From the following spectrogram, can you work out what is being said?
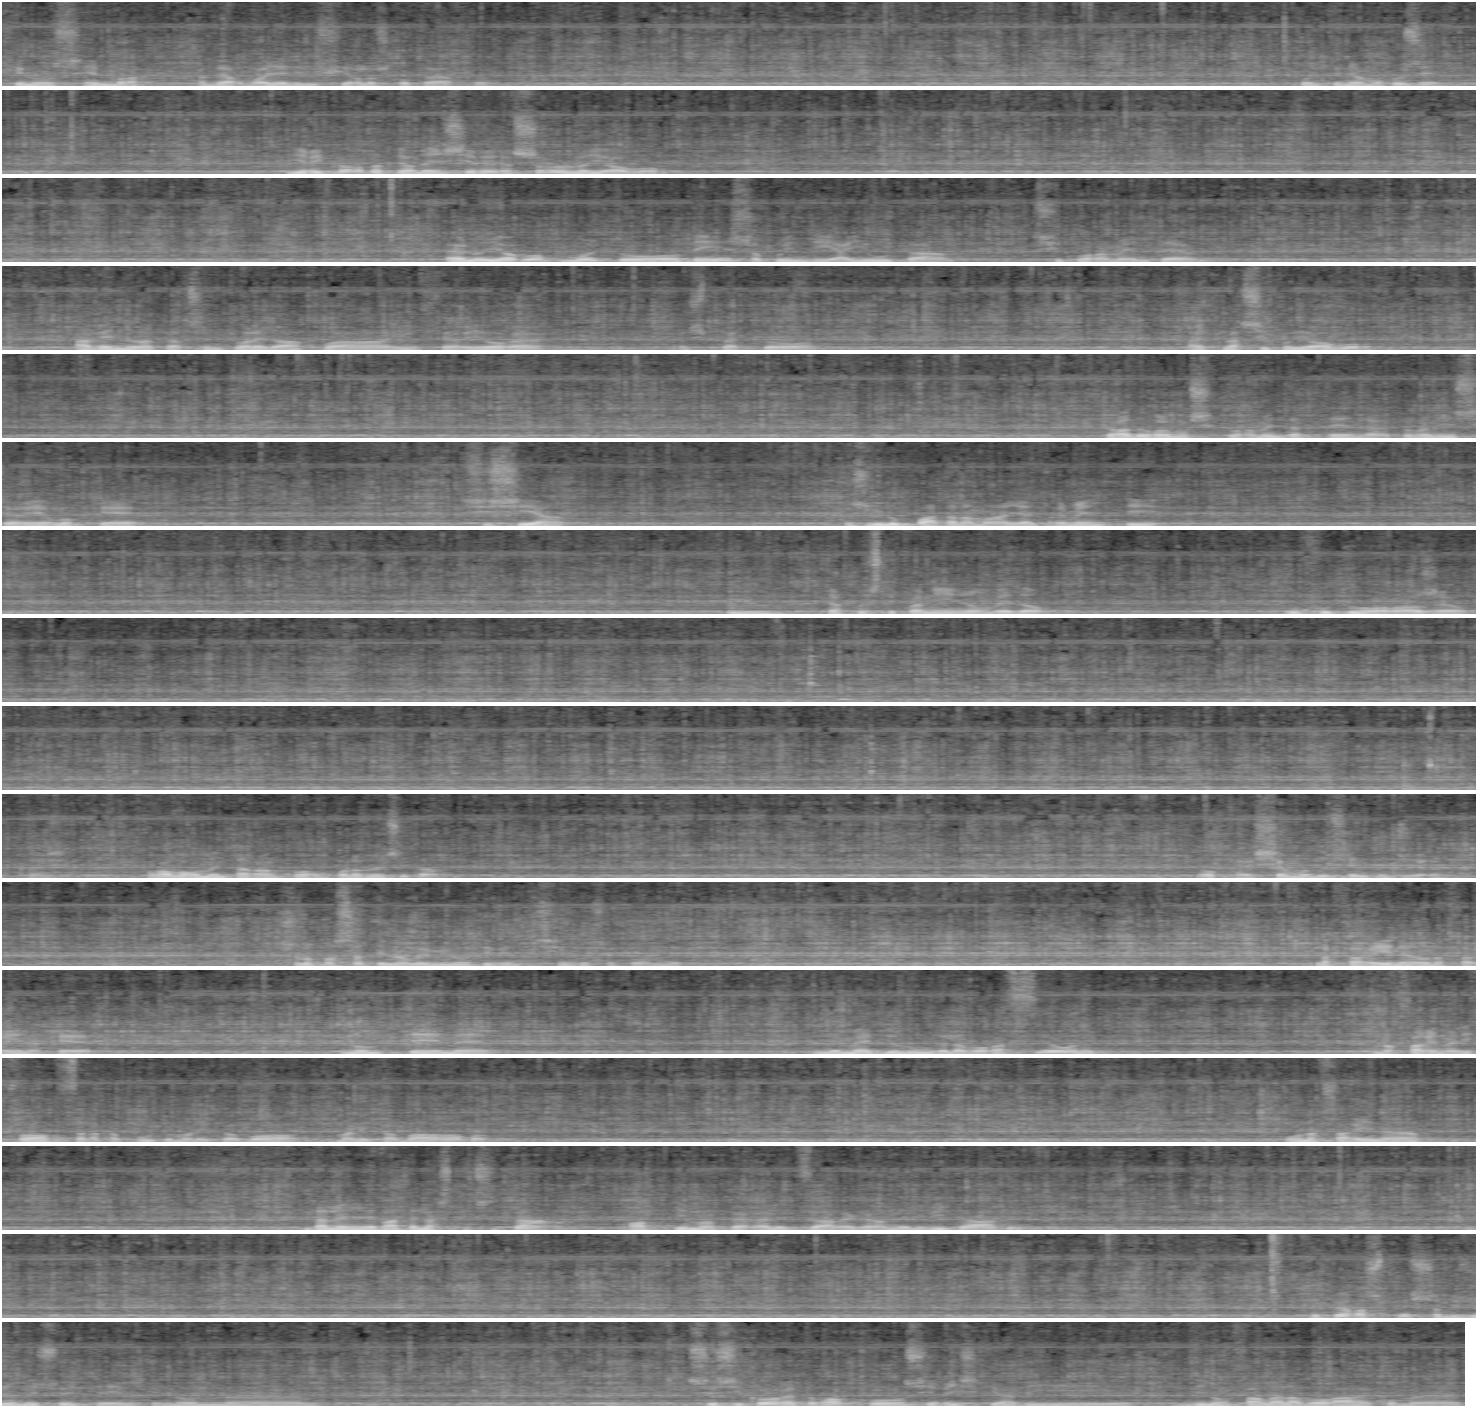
che non sembra aver voglia di uscire allo scoperto. Continuiamo così. Vi ricordo che ho da inserire solo lo yogurt. È uno yogurt molto denso, quindi aiuta sicuramente avendo una percentuale d'acqua inferiore rispetto al classico yogurt però dovremo sicuramente attendere prima di inserirlo che si sia sviluppata la maglia altrimenti per questi panini non vedo un futuro roseo. Provo a aumentare ancora un po' la velocità ok siamo a 200 giri. Sono passati 9 minuti e 25 secondi. La farina è una farina che non teme le medio-lunghe lavorazioni. Una farina di forza, la Caputo Manitoba Oro. Una farina dall'elevata elasticità, ottima per realizzare grandi lievitati, che però spesso ha bisogno dei suoi tempi, non, se si corre troppo si rischia di, di non farla lavorare come,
